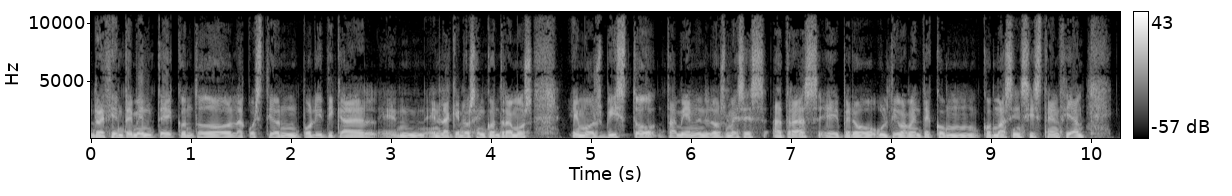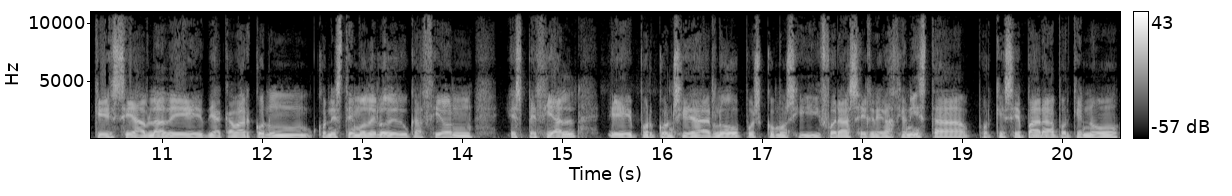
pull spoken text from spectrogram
Recientemente, con toda la cuestión política en, en la que nos encontramos, hemos visto también en los meses atrás, eh, pero últimamente con, con, más insistencia, que se habla de, de acabar con, un, con este modelo de educación especial eh, por considerarlo pues como si fuera segregacionista, porque separa, porque no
